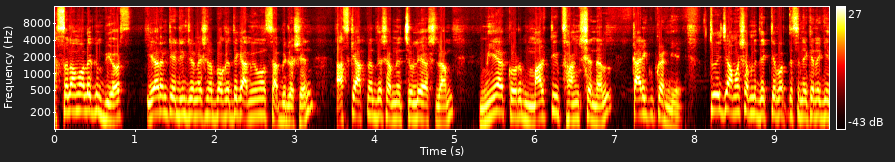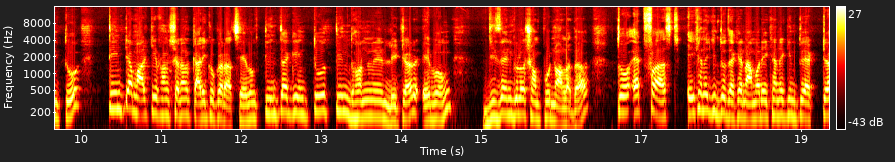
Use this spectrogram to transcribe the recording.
আসসালামু আলাইকুম viewers, year and trade international পক্ষ থেকে আমি মোহাম্মদ সাবির হোসেন। আজকে আপনাদের সামনে চলে আসলাম মিয়াকোর মাল্টি ফাংশনাল কারি কুকার নিয়ে। তো এই যে আমার সামনে দেখতে পারতেছেন, এখানে কিন্তু তিনটা মাল্টি ফাংশনাল কারি কুকার আছে এবং তিনটা কিন্তু তিন ধরনের লিটার এবং ডিজাইনগুলো সম্পূর্ণ আলাদা। তো অ্যাট ফার্স্ট এখানে কিন্তু দেখেন আমার এখানে কিন্তু একটা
